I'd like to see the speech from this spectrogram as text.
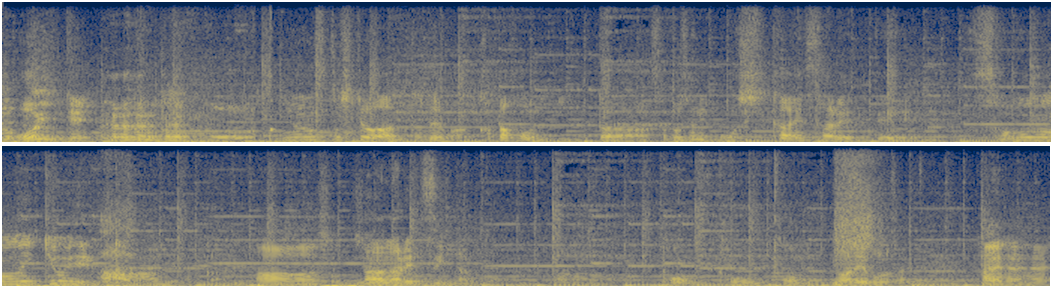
えて置いて。ニュアンスとしては例えば片方に行ったら佐藤さんに押し返されてそのままの勢いでバーンってなんかああそっち流れ着いたみたいな。ポンポンポンみたいな。バレーボールされてる。はいはいはい。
